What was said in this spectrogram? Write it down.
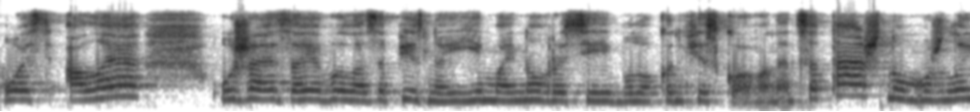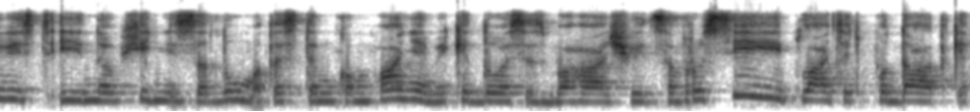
Ось, але вже заявила запізно, її майно в Росії було конфісковане. Це теж ну можливість і необхідність задуматись тим компаніям, які досі збагачуються в Росії, і платять податки.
